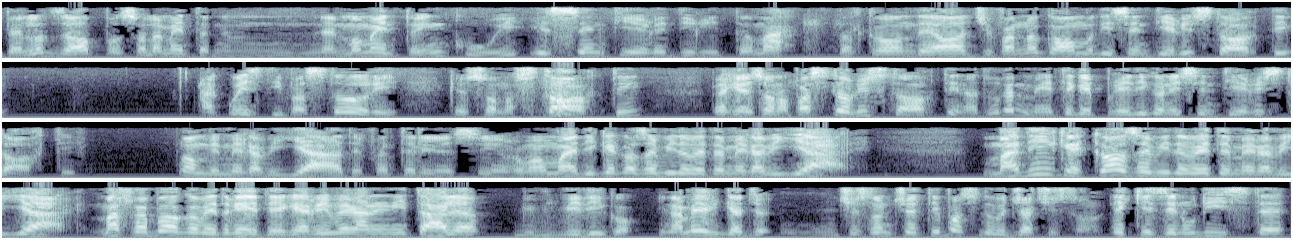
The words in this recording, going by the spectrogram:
per lo zoppo solamente nel momento in cui il sentiero è diritto, ma d'altronde oggi fanno comodi i sentieri storti a questi pastori che sono storti, perché sono pastori storti naturalmente che predicano i sentieri storti. Non vi meravigliate, fratelli del Signore, ma ormai di che cosa vi dovete meravigliare? Ma di che cosa vi dovete meravigliare? Ma fra poco vedrete che arriveranno in Italia, vi, vi dico, in America già, ci sono certi posti dove già ci sono, le chiese nudiste,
